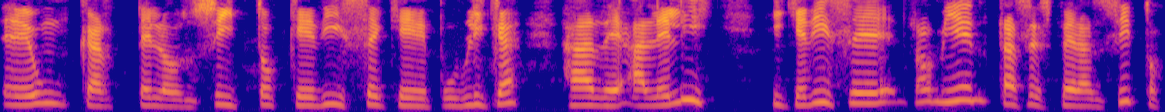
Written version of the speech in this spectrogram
eh, un carteloncito que dice que publica Jade Aleli y que dice, no mientas, Esperancito,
